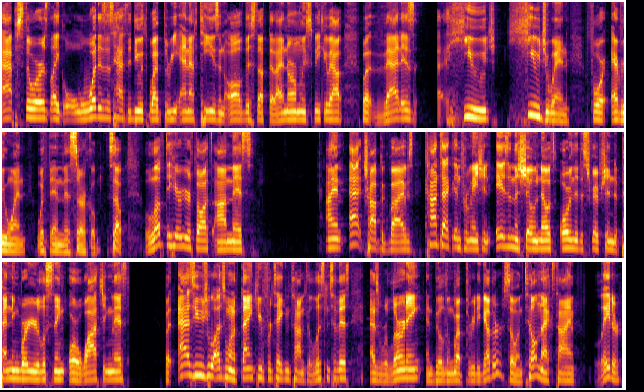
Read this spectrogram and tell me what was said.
app stores, like what does this have to do with Web3 NFTs and all this stuff that I normally speak about? But that is a huge, huge win for everyone within this circle. So, love to hear your thoughts on this. I am at Tropic Vibes. Contact information is in the show notes or in the description, depending where you're listening or watching this. But as usual, I just want to thank you for taking time to listen to this as we're learning and building Web3 together. So until next time, later.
